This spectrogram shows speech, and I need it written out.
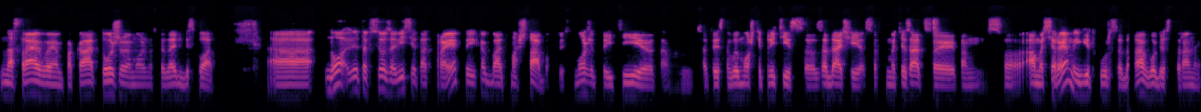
настраиваем пока тоже, можно сказать, бесплатно. А, но это все зависит от проекта и как бы от масштаба. То есть может прийти, там, соответственно, вы можете прийти с задачей с автоматизацией там, с amoCRM и GetCourse а да, в обе стороны.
